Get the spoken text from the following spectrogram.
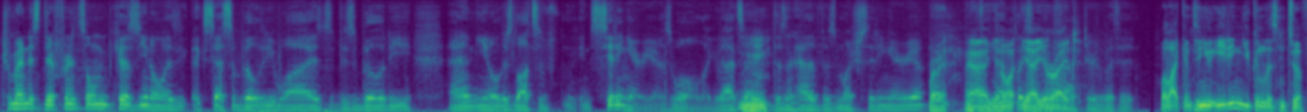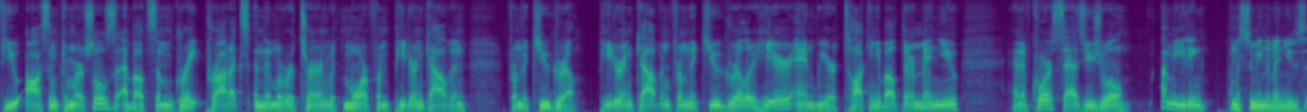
tremendous difference only because you know accessibility wise, visibility, and you know there's lots of sitting area as well. Like that's a, Mhm. doesn't have as much sitting area. Right. Yeah. You know what? Yeah, you're right. With it. While I continue eating, you can listen to a few awesome commercials about some great products, and then we'll return with more from Peter and Calvin from the Kyu Grill. Peter and Calvin from the Kyu Grill are here, and we are talking about their menu. And of course, as usual, I'm eating. I'm assuming the menu's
